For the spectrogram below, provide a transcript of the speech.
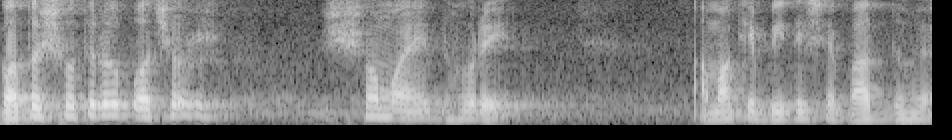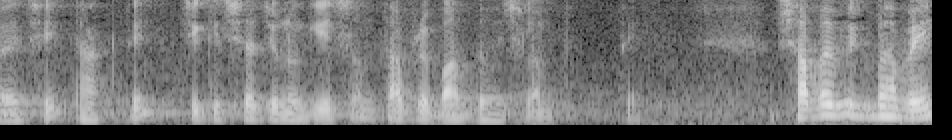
গত সতেরো বছর সময় ধরে আমাকে বিদেশে বাধ্য হয়েছে থাকতে, চিকিৎসার জন্য গিয়েছিলাম, তারপরে বাধ্য হয়েছিলাম থাকতে। স্বাভাবিকভাবে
